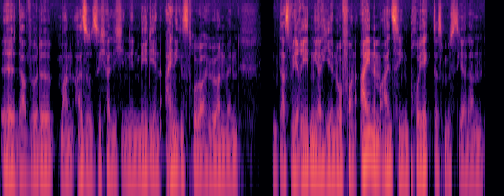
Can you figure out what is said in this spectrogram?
Äh, da würde man also sicherlich in den Medien einiges drüber hören, wenn das, wir reden ja hier nur von einem einzigen Projekt. Das müsste ja dann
